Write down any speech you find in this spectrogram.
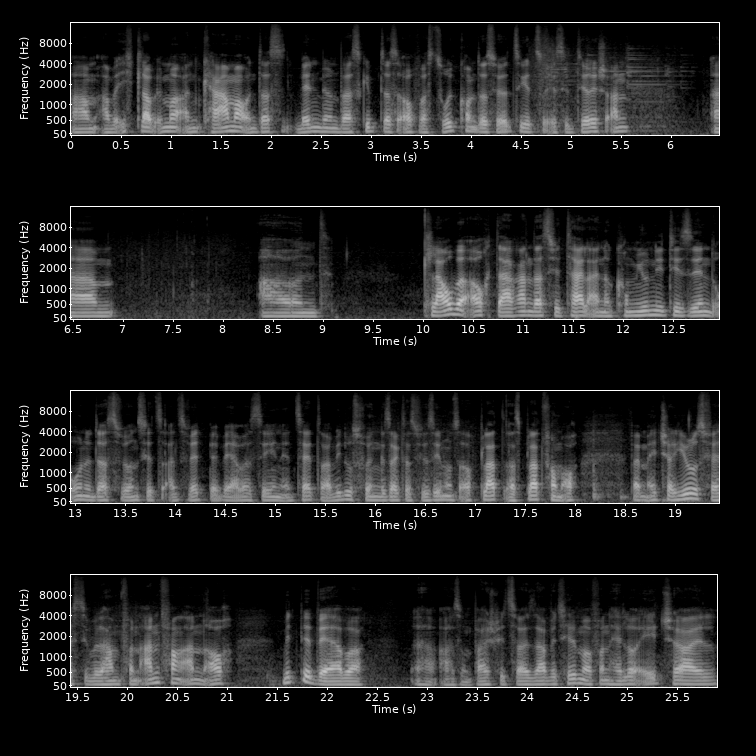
Ähm, aber ich glaube immer an Karma und dass, wenn mir was gibt, dass auch was zurückkommt. Das hört sich jetzt so esoterisch an. Ähm, und glaube auch daran, dass wir Teil einer Community sind, ohne dass wir uns jetzt als Wettbewerber sehen, etc. Wie du es vorhin gesagt hast, wir sehen uns auch als Plattform auch beim HR Heroes Festival, haben von Anfang an auch Mitbewerber äh, also beispielsweise David Hilmer von Hello Agile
